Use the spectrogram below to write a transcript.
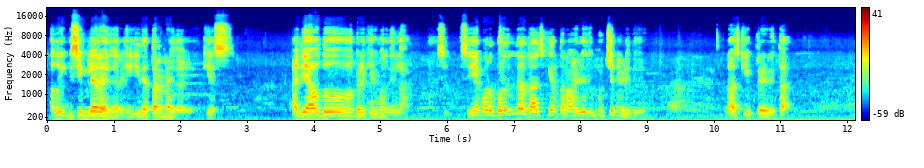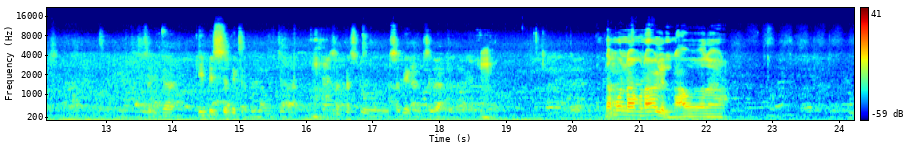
ಅದು ಈಗ ಸಿಮ್ಲೇರೇ ಇದ್ದಾರೆ ಇದೇ ಥರನೇ ಇದ್ದಾವೆ ಕೇಸ್ ಅದು ಯಾವುದೂ ಬೆಳಕಿಗೆ ಬರೋದಿಲ್ಲ. ಸಿ ಎಂ ಅವ್ರದ್ದು ಬರೋದ್ರಿಂದ ಅದು ರಾಜಕೀಯ ಅಂತ ನಾವು ಹೇಳಿದ್ವಿ ಮುಂಚೆನೇ ಹೇಳಿದ್ವಿ. ರಾಜಕೀಯ ಪ್ರೇರಿತ. ಸರ್ ಈಗ ಕೆ ಪಿ ಸಿ ಅಧ್ಯಕ್ಷರ ಸಾಕಷ್ಟು ಸಭೆಗಳು ಸಭೆ ಆಗ್ತದೆ. ಹ್ಞೂ ನಮ್ಮ ನಾವು ನಾವು ಹೇಳಿಲ್ಲ. ನಾವು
